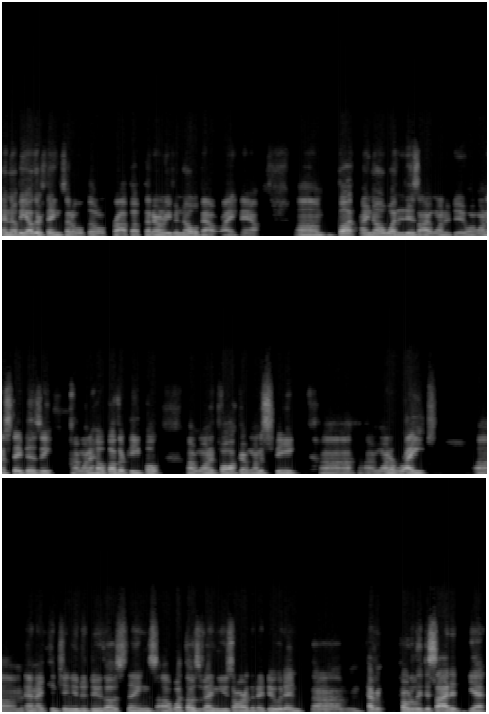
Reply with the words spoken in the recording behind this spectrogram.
And there'll be other things that'll that'll crop up that I don't even know about right now. Um, but I know what it is I want to do. I want to stay busy. I want to help other people. I want to talk. I want to speak. Uh, I want to write. Um, and I continue to do those things. Uh, what those venues are that I do it in, um, haven't totally decided yet,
